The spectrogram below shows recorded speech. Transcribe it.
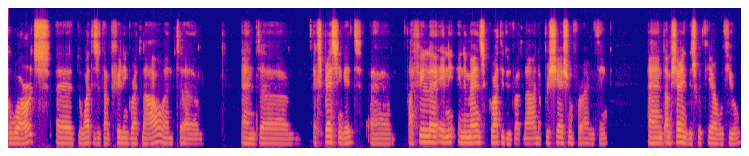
words uh, to what is it I'm feeling right now and um, and um, expressing it. Uh, I feel an, an immense gratitude right now and appreciation for everything. And I'm sharing this with here with you.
